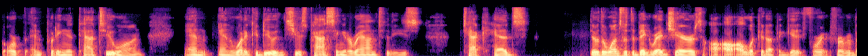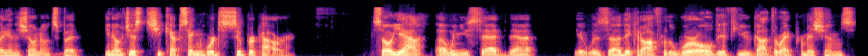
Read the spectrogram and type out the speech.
or and putting a tattoo on and and what it could do. And she was passing it around to these tech heads. They're the ones with the big red chairs. I'll, I'll look it up and get it for for everybody in the show notes but you know just she kept saying the word superpower so yeah uh, when you said that it was uh, they could offer the world if you got the right permissions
